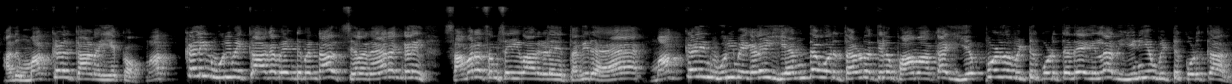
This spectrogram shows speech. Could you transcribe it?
அது மக்களுக்கான இயக்கம். மக்களின் உரிமைக்காக வேண்டுமென்றால் சில நேரங்களில் சமரசம் செய்வார்களே தவிர மக்களின் உரிமைகளை எந்த ஒரு தருணத்திலும் பாமக எப்பொழுதும் விட்டு கொடுத்ததே இல்லை அது இனியும் விட்டு கொடுக்காது.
